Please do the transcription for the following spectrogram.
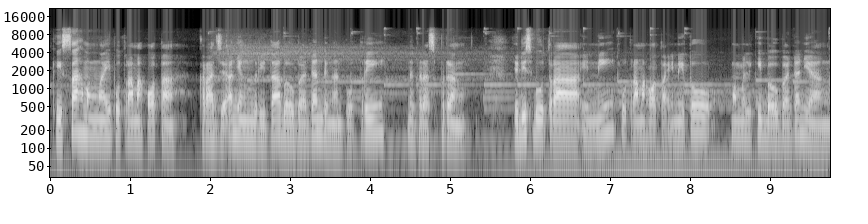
kisah mengenai putra mahkota, kerajaan yang menderita bau badan dengan putri negara seberang. Jadi si putra ini, putra mahkota ini tuh memiliki bau badan yang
